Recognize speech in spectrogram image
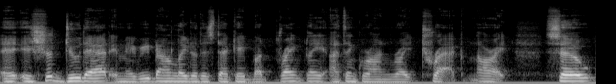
It should do that. It may rebound later this decade, but frankly, I think we're on right track. All right. So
